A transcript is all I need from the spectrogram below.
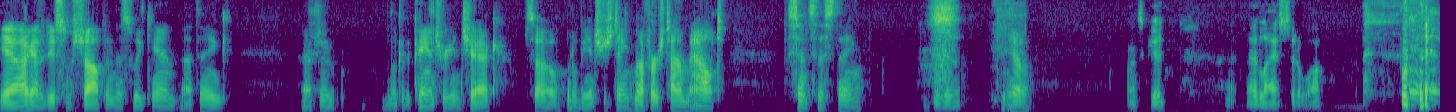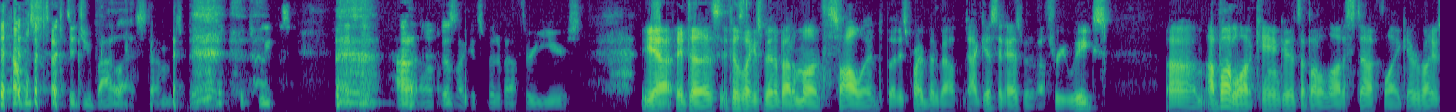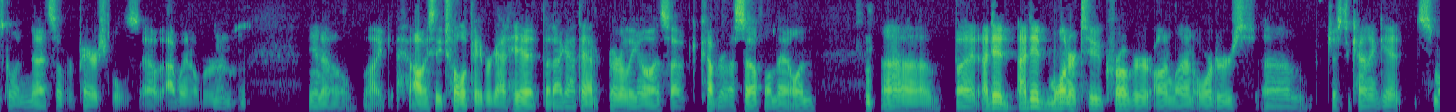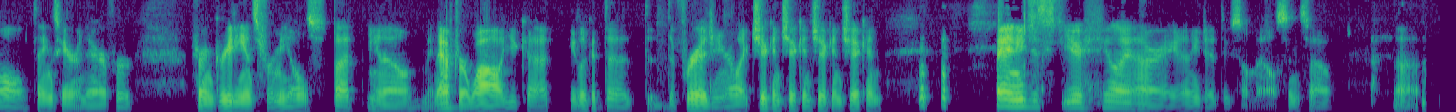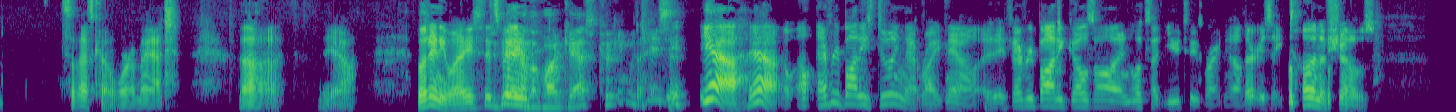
yeah. I got to do some shopping this weekend. I think I have to look at the pantry and check. So it'll be interesting. My first time out since this thing. Yeah. Yeah. That's good. That lasted a while. How much stuff did you buy last time? It's been like six weeks. I don't know. It feels like it's been about three years. Yeah, it does. It feels like it's been about a month solid, but it's probably been about. I guess it has been about three weeks. Um, I bought a lot of canned goods. I bought a lot of stuff. Like everybody was going nuts over perishables. I, I went over, mm-hmm. you know, like obviously toilet paper got hit, but I got that early on, so I covered myself on that one. uh, but I did I did one or two Kroger online orders um, just to kind of get small things here and there for for ingredients for meals. But you know, I mean, after a while, you cut you look at the the, the fridge and you're like chicken, chicken, chicken, chicken, and you just you're you're like, all right, I need to do something else. And so, uh, so that's kind of where I'm at. Uh, yeah. But anyways, it's Today been on the podcast, cooking with Jason. Yeah, yeah. Everybody's doing that right now. If everybody goes on and looks at YouTube right now, there is a ton of shows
